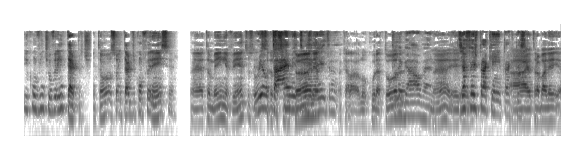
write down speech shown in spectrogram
e com 21 virei intérprete. Então eu sou intérprete de conferência, é, também em eventos, Real time, simultânea, aquela loucura toda. Que legal, velho. Né? Já fez para quem? Pra que ah, pessoa? eu trabalhei.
